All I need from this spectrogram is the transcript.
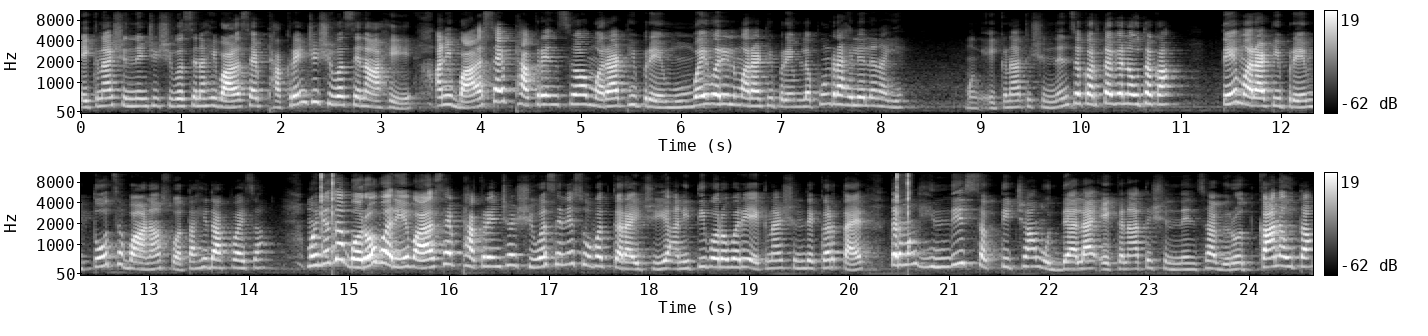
एकनाथ शिंदेची शिवसेना ही बाळासाहेब ठाकरेंची शिवसेना आहे. आणि बाळासाहेब ठाकरेंचं मराठी प्रेम मुंबईवरील मराठी प्रेम लपून राहिलेलं नाहीये. मग एकनाथ शिंदेचं कर्तव्य नव्हतं का? ते मराठी प्रेम तोच बाणा स्वतःही दाखवायचा. म्हणजे जर बरोबरी बाळासाहेब ठाकरेंच्या शिवसेनेसोबत करायची आणि ती बरोबरी एकनाथ शिंदे करतायत तर मग हिंदी सक्तीच्या मुद्द्याला एकनाथ शिंदेचा विरोध का नव्हता?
